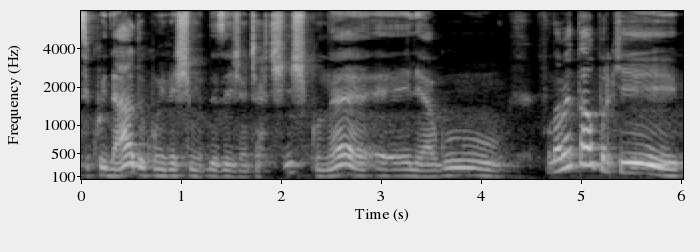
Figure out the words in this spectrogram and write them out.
esse cuidado com o investimento desejante artístico, né, é, ele é algo fundamental para que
